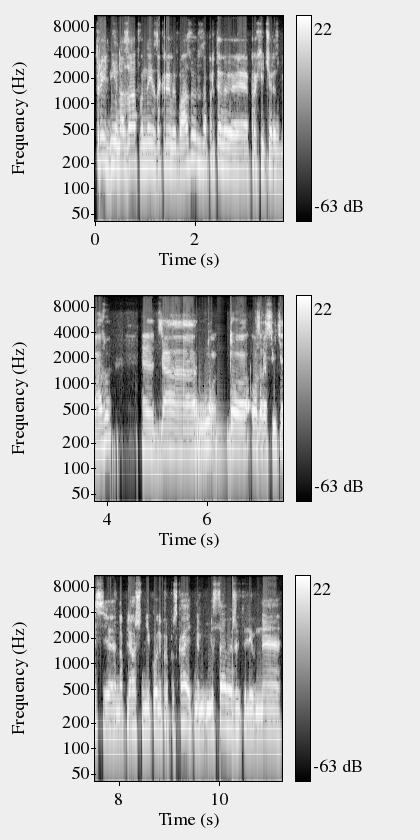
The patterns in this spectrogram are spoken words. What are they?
три дні назад вони закрили базу, запретили е, прохід через базу. Е, для ну до озера Світязь е, на пляж нікого не пропускають, не місцевих жителів, не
